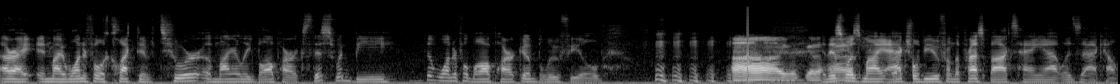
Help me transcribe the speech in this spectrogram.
All right, in my wonderful collective tour of minor league ballparks, this would be the wonderful ballpark of Bluefield. ah, I was gonna. And this ask. was my actual view from the press box hanging out with Zach Helton.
